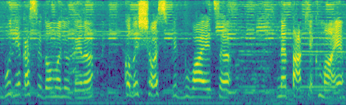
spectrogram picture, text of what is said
будь-яка свідома людина, коли щось відбувається не так, як має.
